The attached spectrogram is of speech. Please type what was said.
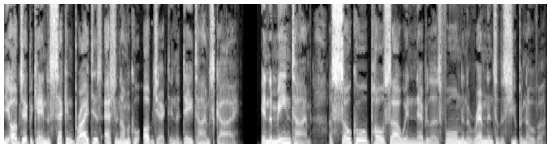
the object became the second brightest astronomical object in the daytime sky. In the meantime, a so-called pulsar wind nebula has formed in the remnants of the supernova.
